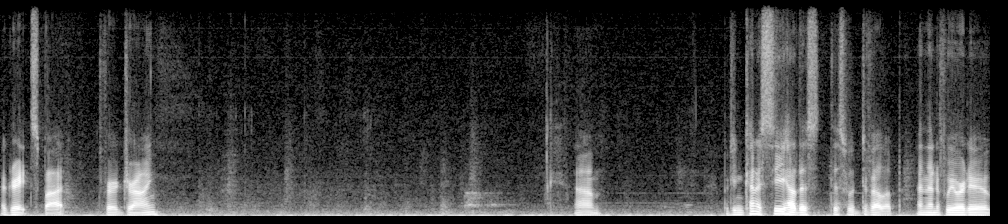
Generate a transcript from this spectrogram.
a great spot for drawing. Um, but you can kind of see how this this would develop. And then if we were to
